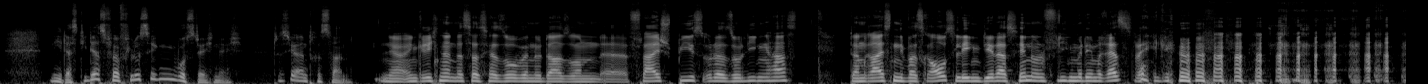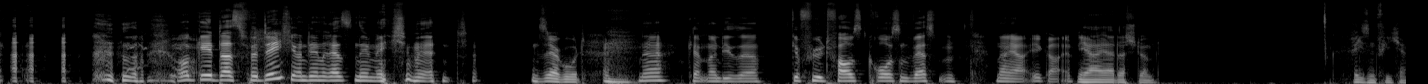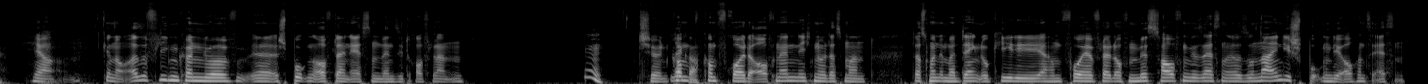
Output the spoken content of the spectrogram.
Nee, dass die das verflüssigen, wusste ich nicht. Das ist ja interessant. Ja, in Griechenland ist das ja so, wenn du da so ein äh, Fleischspieß oder so liegen hast, dann reißen die was raus, legen dir das hin und fliegen mit dem Rest weg. Okay, das für dich und den Rest nehme ich mit. Sehr gut. Ne? Kennt man diese gefühlt faustgroßen Wespen? Naja, egal. Ja, ja, das stimmt. Riesenviecher. Ja, genau. Also Fliegen können nur äh, spucken auf dein Essen, wenn sie drauf landen. Hm. Schön. Kommt, Lecker. kommt Freude auf, ne? Nicht nur, dass man, dass man immer denkt, okay, die haben vorher vielleicht auf dem Misthaufen gesessen oder so. Nein, die spucken dir auch ins Essen.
